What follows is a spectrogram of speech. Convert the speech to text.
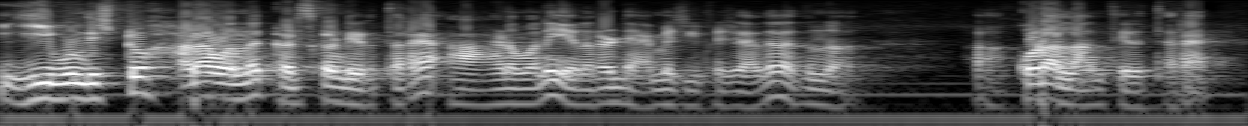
ಈ ಒಂದಿಷ್ಟು ಹಣವನ್ನು ಕಟ್ಸ್ಕೊಂಡಿರ್ತಾರೆ. ಆ ಹಣವನ್ನು ಏನಾರ ಡ್ಯಾಮೇಜ್ ಗಿಮೇಜ್ ಆದರೆ ಅದನ್ನು ಕೊಡಲ್ಲ ಅಂತಿರ್ತಾರೆ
